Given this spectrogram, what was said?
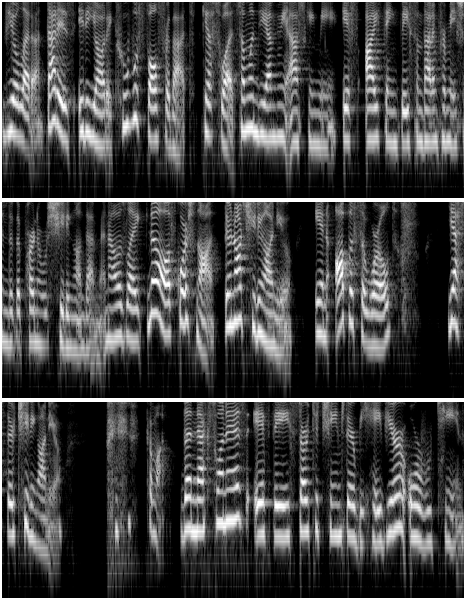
Violetta, that is idiotic, who would fall for that? Guess what? Someone DM'd me asking me if I think, based on that information, that the partner was cheating on them. And I was like, no, of course not. They're not cheating on you. In opposite world, yes, they're cheating on you. Come on. The next one is if they start to change their behavior or routine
